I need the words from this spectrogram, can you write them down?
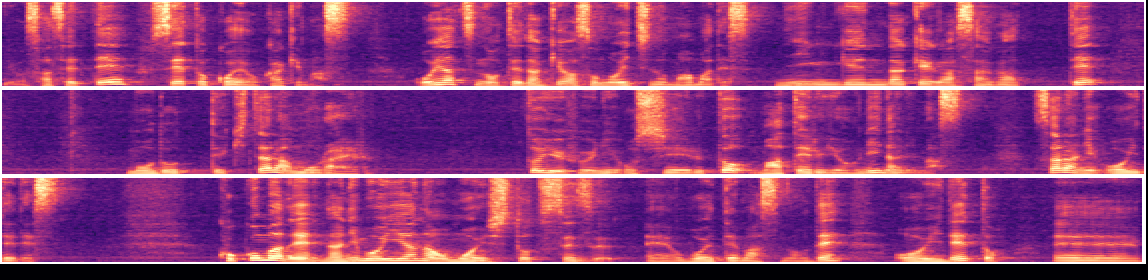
りをさせて伏せと声をかけます。おやつの手だけはその位置のままです。人間だけが下がって戻ってきたらもらえるというふうに教えると待てるようになります。さらにおいでです。ここまで何も嫌な思い一つせず、えー、覚えてますのでおいでと、え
